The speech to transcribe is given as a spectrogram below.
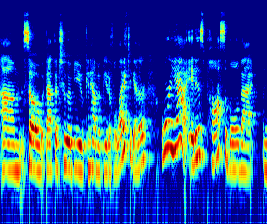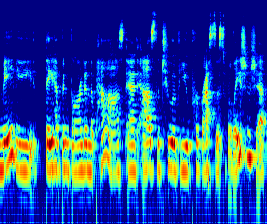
um, so that the two of you can have a beautiful life together. Or, yeah, it is possible that maybe they have been burned in the past. And as the two of you progress this relationship,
